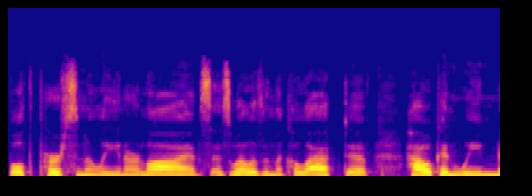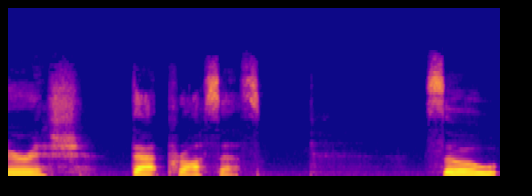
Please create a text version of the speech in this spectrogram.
both personally in our lives as well as in the collective, how can we nourish that process? So,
